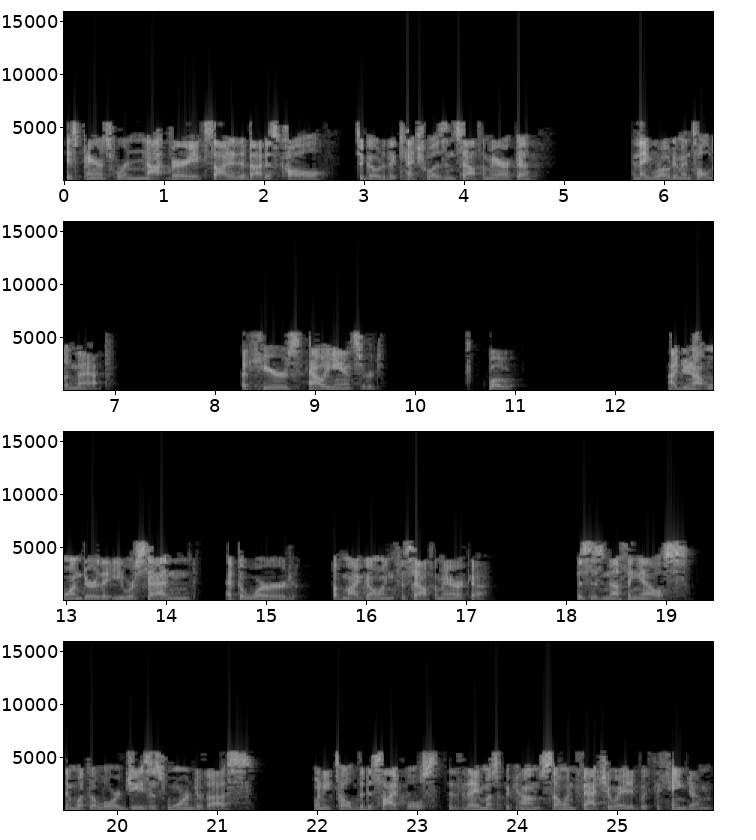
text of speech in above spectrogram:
His parents were not very excited about his call to go to the Quechuas in South America. And they wrote him and told him that. But here's how he answered. Quote, I do not wonder that you were saddened at the word of my going to South America. This is nothing else than what the Lord Jesus warned of us when he told the disciples that they must become so infatuated with the kingdom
